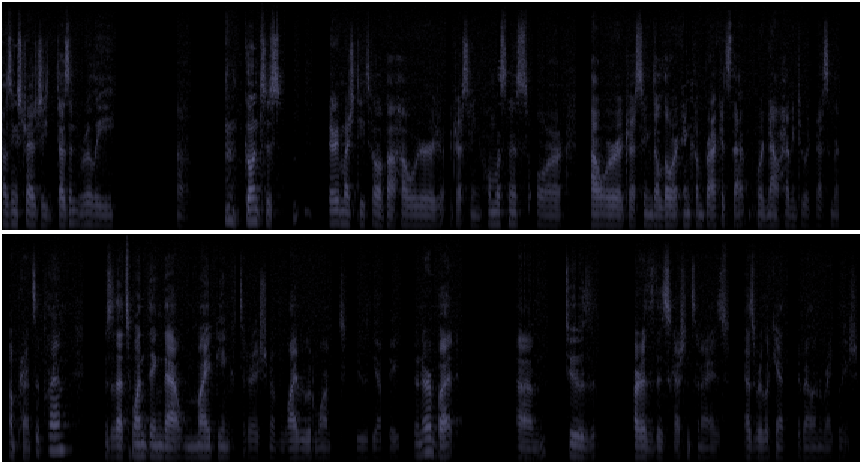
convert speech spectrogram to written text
housing strategy doesn't really uh, go into very much detail about how we're addressing homelessness or how we're addressing the lower income brackets that we're now having to address in the comprehensive plan. So that's one thing that might be in consideration of why we would want to do the update sooner, but um, to the, part of the discussion tonight is as we're looking at the development regulation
